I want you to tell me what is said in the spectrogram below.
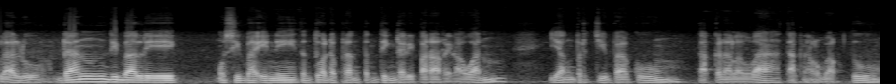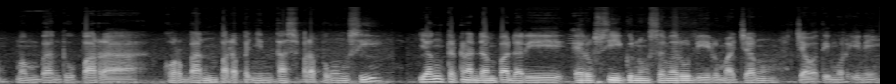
lalu. Dan di balik musibah ini tentu ada peran penting dari para relawan yang berjibaku tak kenal lelah, tak kenal waktu membantu para korban, para penyintas, para pengungsi yang terkena dampak dari erupsi Gunung Semeru di Lumajang, Jawa Timur ini.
